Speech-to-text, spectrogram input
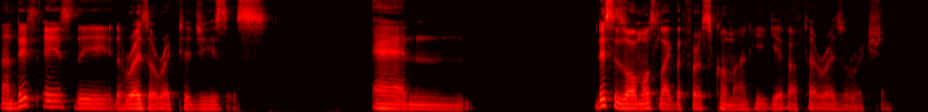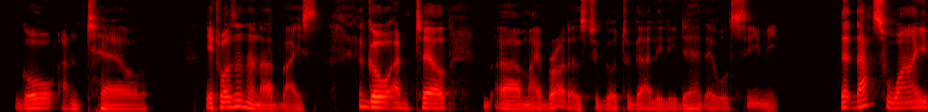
Now this is the the resurrected jesus and this is almost like the first command he gave after resurrection go and tell it wasn't an advice go and tell uh, my brothers to go to Galilee. There they will see me. That that's why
